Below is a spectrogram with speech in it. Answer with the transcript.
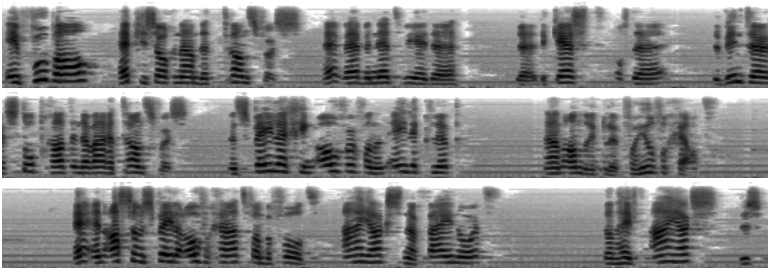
in voetbal heb je zogenaamde transfers. we hebben net weer de, de, de kerst of de, de winterstop gehad en daar waren transfers. Een speler ging over van een ene club naar een andere club voor heel veel geld. en als zo'n speler overgaat van bijvoorbeeld Ajax naar Feyenoord, dan heeft Ajax dus 0,0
